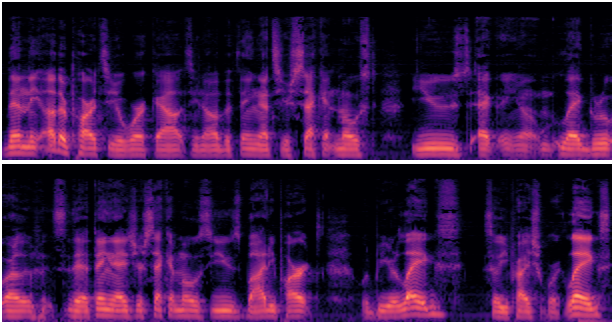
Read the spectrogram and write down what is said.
then the other parts of your workouts, you know, the thing that's your second most used, you know, leg group, or the thing that is your second most used body part would be your legs. So you probably should work legs.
